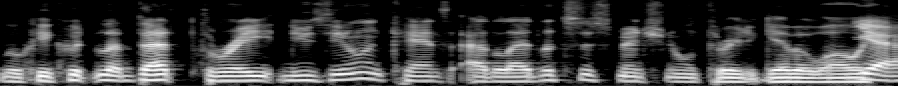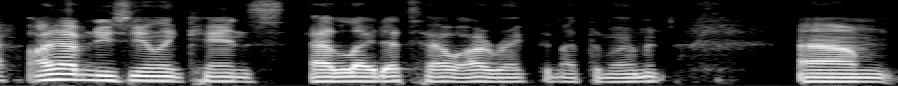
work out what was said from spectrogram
look, he could let that three New Zealand, Cairns, Adelaide. Let's just mention all three together while we yeah. I have New Zealand, Cairns, Adelaide. That's how I rank them at the moment. Um,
